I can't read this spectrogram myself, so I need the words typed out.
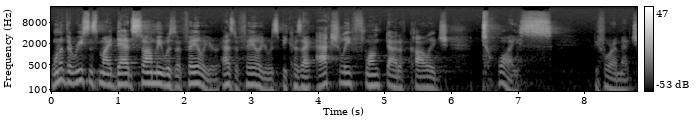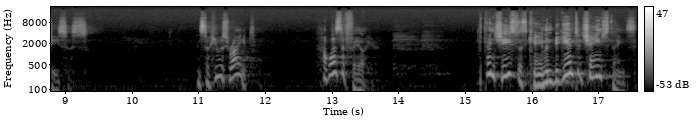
one of the reasons my dad saw me was a failure, as a failure, was because I actually flunked out of college twice before I met Jesus. And so he was right. I was a failure. But then Jesus came and began to change things.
